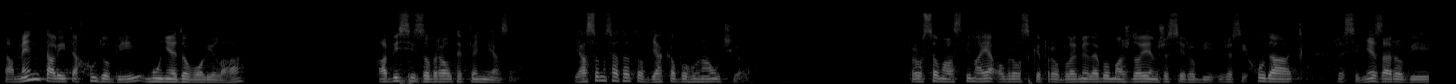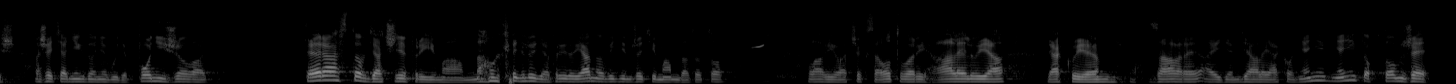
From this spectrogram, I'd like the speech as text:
Tá mentalita chudoby mu nedovolila, aby si zobral tie peniaze. Ja som sa toto vďaka Bohu naučil. Prv som mal s tým aj ja obrovské problémy, lebo máš dojem, že si, robí, že si chudák, že si nezarobíš a že ťa nikto nebude ponižovať. Teraz to vďačne prijímam. No, keď ľudia prídu, Jano, vidím, že ti mám dať toto. Lavývaček sa otvorí, haleluja, ďakujem, závre a idem ďalej. Ako, není, není to v tom, že e,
